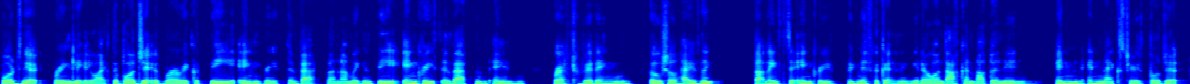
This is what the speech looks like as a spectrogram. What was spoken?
budget really like the budget is where we could see increased investment and we can see increased investment in retrofitting social housing that needs to increase significantly you know and that can happen in in, in next year's budget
